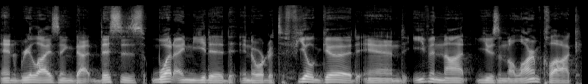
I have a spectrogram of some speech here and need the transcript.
and realizing that this is what I needed in order to feel good and even not use an alarm clock,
